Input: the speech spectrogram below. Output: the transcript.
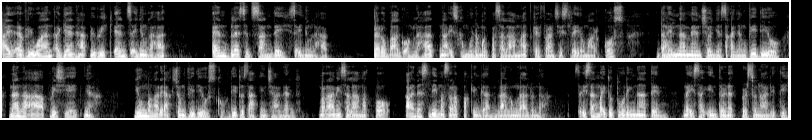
Hi everyone, again happy weekend sa inyong lahat and blessed Sunday sa inyong lahat. Pero bago ang lahat, nais ko muna magpasalamat kay Francis Leo Marcos dahil na-mention niya sa kanyang video na naa-appreciate niya yung mga reaction videos ko dito sa aking channel. Maraming salamat po. Honestly, masarap pakinggan, lalong-lalo na sa isang maituturing natin na isang internet personality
